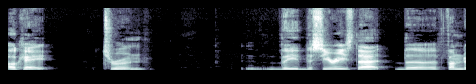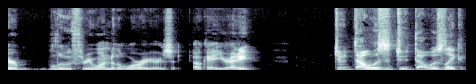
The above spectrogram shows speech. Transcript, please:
Okay, Tarun. The the series that the Thunder blew three one to the Warriors. Okay, you ready? Dude, that was dude. That was like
